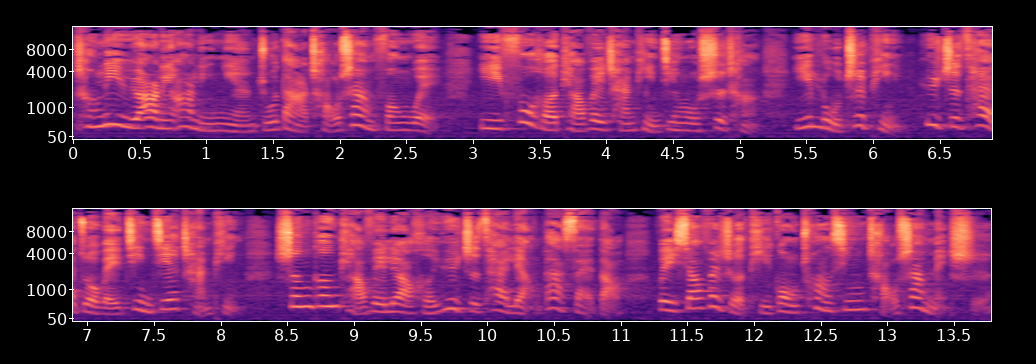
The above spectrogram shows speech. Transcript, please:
成立于二零二零年，主打潮汕风味，以复合调味产品进入市场，以卤制品、预制菜作为进阶产品，深耕调味料和预制菜两大赛道，为消费者提供创新潮汕美食。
